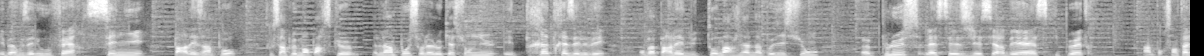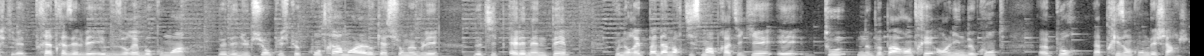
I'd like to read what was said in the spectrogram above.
eh bien vous allez vous faire saigner par les impôts, tout simplement parce que l'impôt sur la location nue est très très élevé. On va parler du taux marginal d'imposition euh, plus la CSG CRDS qui peut être un pourcentage qui va être très très élevé et vous aurez beaucoup moins de déduction puisque contrairement à la location meublée de type LMNP, vous n'aurez pas d'amortissement à pratiquer et tout ne peut pas rentrer en ligne de compte euh, pour la prise en compte des charges.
